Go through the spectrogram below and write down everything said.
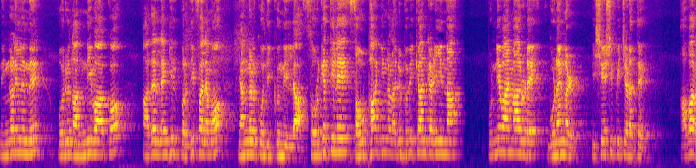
നിങ്ങളിൽ നിന്ന് ഒരു നന്ദി വാക്കോ അതല്ലെങ്കിൽ പ്രതിഫലമോ ഞങ്ങൾ കൊതിക്കുന്നില്ല സ്വർഗത്തിലെ സൗഭാഗ്യങ്ങൾ അനുഭവിക്കാൻ കഴിയുന്ന പുണ്യവാന്മാരുടെ ഗുണങ്ങൾ വിശേഷിപ്പിച്ചിടത്ത് അവർ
